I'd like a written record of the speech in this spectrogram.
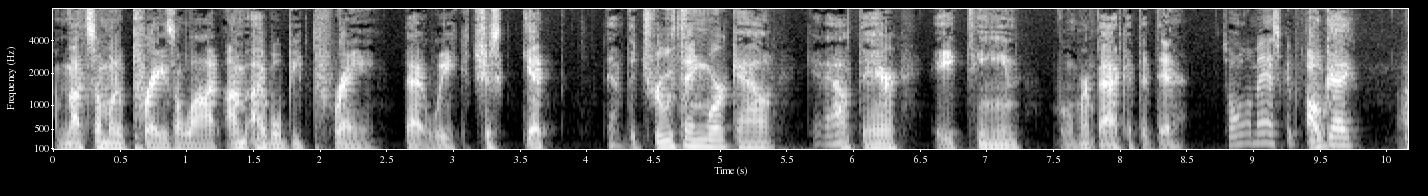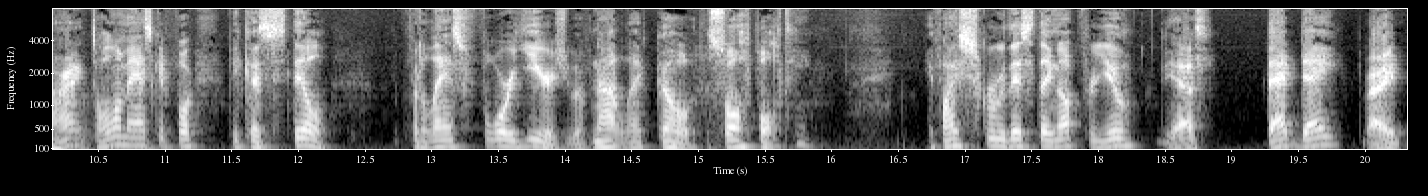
I'm not someone who prays a lot. I'm, I will be praying. that week. Just get have the true thing work out. Get out there, 18, boomer back at the dinner. That's all I'm asking for. Okay. All right. That's all I'm asking for because still, for the last four years, you have not let go of the softball team. If I screw this thing up for you, yes, that day, right,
